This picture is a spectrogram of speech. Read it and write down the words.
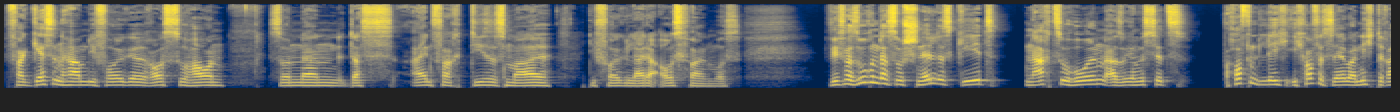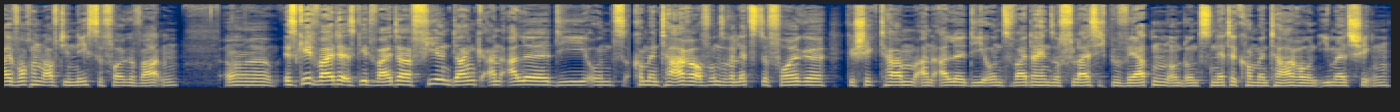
vergessen haben, die Folge rauszuhauen, sondern dass einfach dieses Mal die Folge leider ausfallen muss. Wir versuchen das so schnell es geht nachzuholen. Also ihr müsst jetzt hoffentlich, ich hoffe es selber, nicht drei Wochen auf die nächste Folge warten. Äh, es geht weiter, es geht weiter. Vielen Dank an alle, die uns Kommentare auf unsere letzte Folge geschickt haben, an alle, die uns weiterhin so fleißig bewerten und uns nette Kommentare und E-Mails schicken.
